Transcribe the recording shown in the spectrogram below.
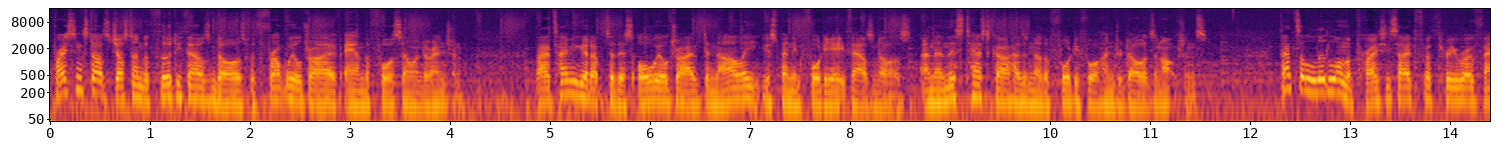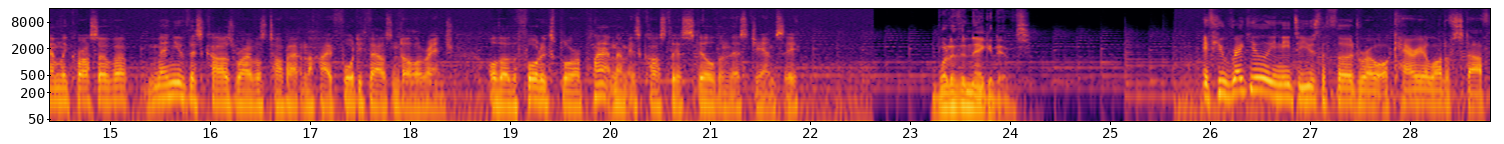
Pricing starts just under $30,000 with front-wheel drive and the four-cylinder engine. By the time you get up to this all-wheel drive Denali, you're spending $48,000, and then this test car has another $4,400 in options. That's a little on the pricey side for a three-row family crossover. Many of this car's rivals top out in the high $40,000 range, although the Ford Explorer Platinum is costlier still than this GMC. What are the negatives? If you regularly need to use the third row or carry a lot of stuff,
